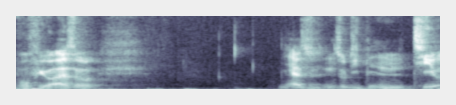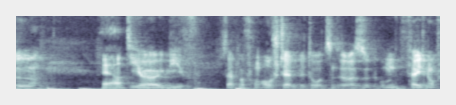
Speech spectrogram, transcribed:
wofür? Also, ja, so, so die Tiere, Ja. die ja irgendwie, sag mal, vom Aussterben bedroht sind, also um vielleicht noch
